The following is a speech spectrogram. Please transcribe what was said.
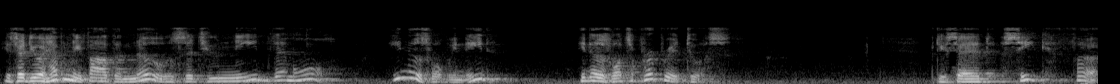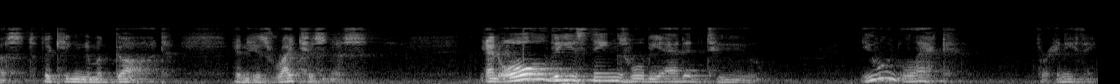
He said, Your heavenly Father knows that you need them all. He knows what we need, He knows what's appropriate to us. But he said, Seek first the kingdom of God and his righteousness, and all these things will be added to you. You won't lack for anything.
